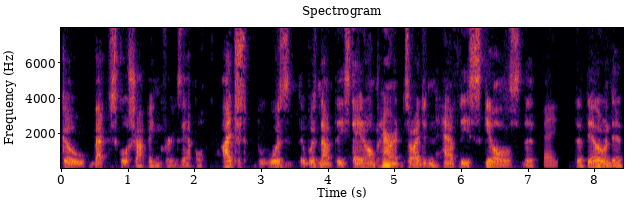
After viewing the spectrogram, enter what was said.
go back to school shopping, for example. I just was was not the stay at home parent, so I didn't have these skills that Right. that the other one did,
